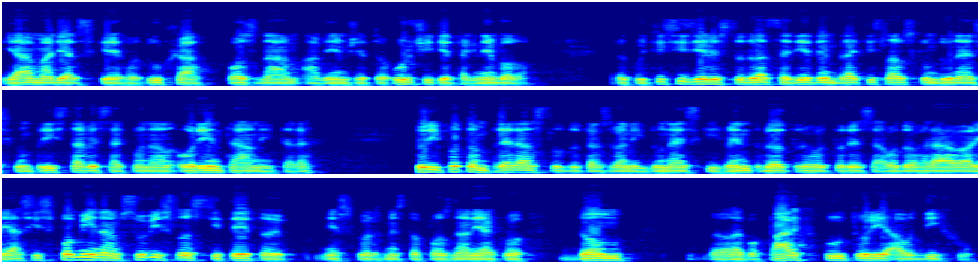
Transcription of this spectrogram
ja maďarského ducha poznám a viem, že to určite tak nebolo. V roku 1921 v Bratislavskom Dunajskom prístave sa konal orientálny trh, ktorý potom prerástol do tzv. dunajských veľtrhov, ktoré sa odohrávali. Ja si spomínam v súvislosti tejto, neskôr sme to poznali ako dom alebo park kultúry a oddychu.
